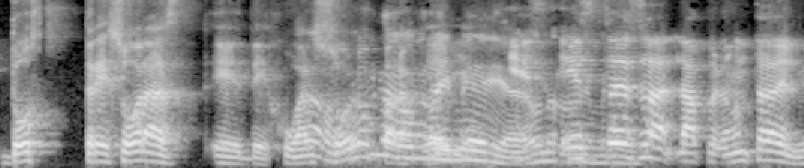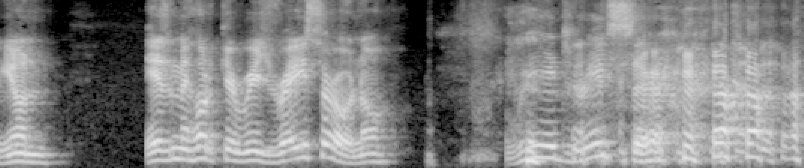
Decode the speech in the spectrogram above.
dos, tres horas eh, de jugar solo. para esta es la, la, pregunta del millón. ¿Es mejor que Ridge Racer o no? Ridge Racer.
